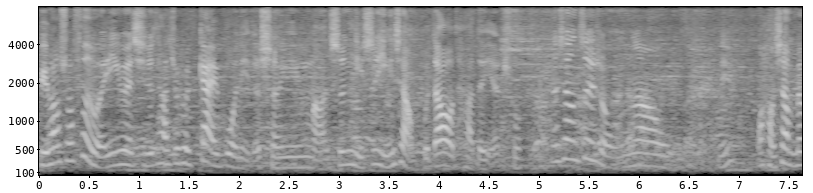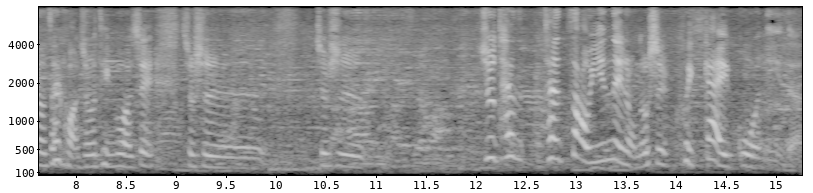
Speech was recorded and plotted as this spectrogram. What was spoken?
比方说氛围音乐，其实它就会盖过你的声音嘛，其实你是影响不到他的演出。那像这种，那，诶，我好像没有在广州听过，这就是，就是，就是它它噪音那种都是会盖过你的，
